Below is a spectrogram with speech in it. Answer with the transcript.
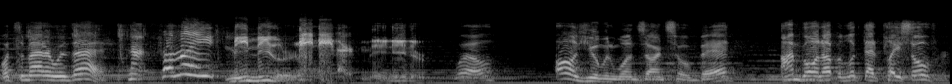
what's the matter with that? Not for me. Me neither. Me neither. Me neither. Well, all human ones aren't so bad. I'm going up and look that place over.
